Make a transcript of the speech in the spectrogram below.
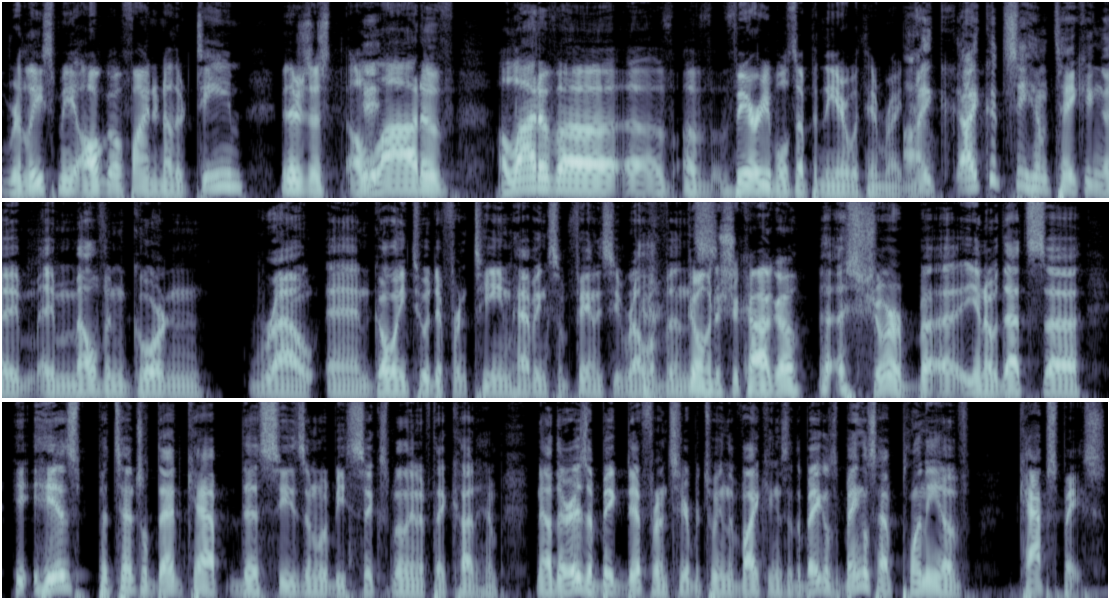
release me. I'll go find another team"? There's just a It- lot of a lot of uh of, of variables up in the air with him right now. I, I could see him taking a, a Melvin Gordon route and going to a different team, having some fantasy relevance. going to Chicago. Uh, sure, but uh, you know that's uh, his potential dead cap this season would be six million if they cut him. Now there is a big difference here between the Vikings and the Bengals. The Bengals have plenty of cap space,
